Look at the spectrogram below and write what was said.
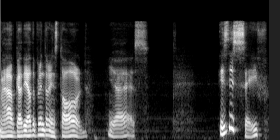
I've got the other printer installed. Yes. Is this safe?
